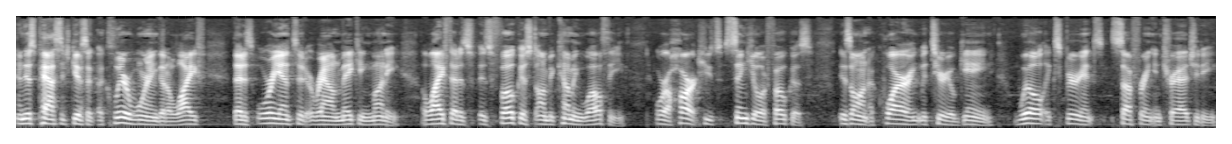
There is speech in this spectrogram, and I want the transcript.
And this passage gives a, a, clear warning that a life that is oriented around making money, a life that is, is focused on becoming wealthy, or a heart whose singular focus is on acquiring material gain, will experience suffering and tragedy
